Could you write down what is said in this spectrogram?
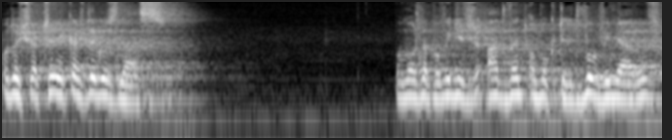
o doświadczenie każdego z nas. Bo można powiedzieć, że Adwent obok tych dwóch wymiarów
